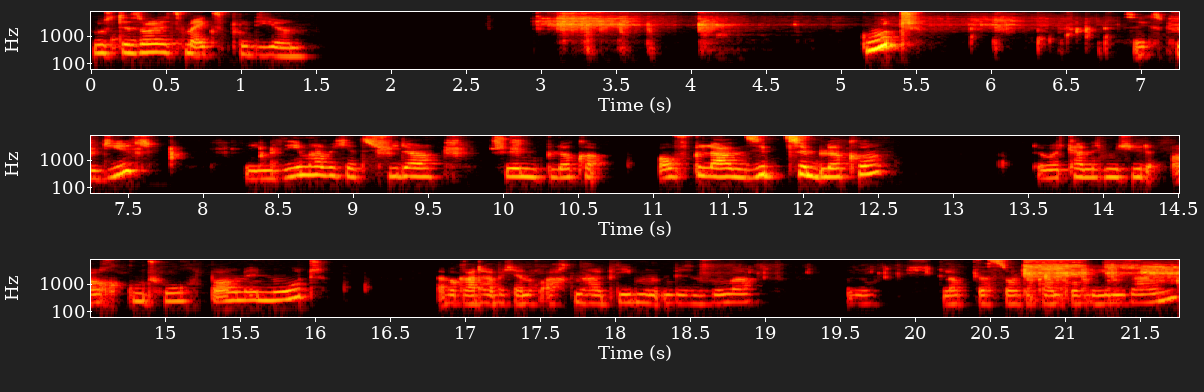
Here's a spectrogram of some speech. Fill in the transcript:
Los, der soll jetzt mal explodieren. Gut. Es explodiert. Wegen dem habe ich jetzt wieder schön Blöcke aufgeladen. 17 Blöcke. Damit kann ich mich wieder auch gut hochbauen in Not. Aber gerade habe ich ja noch 8,5 Leben und ein bisschen Hunger. Also ich glaube, das sollte kein Problem sein.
